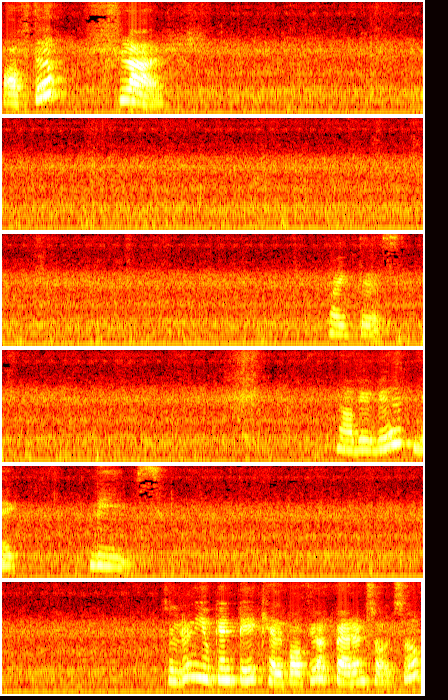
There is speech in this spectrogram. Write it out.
of the flower. Like this. Now we will make leaves. Children, you can take help of your parents also.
